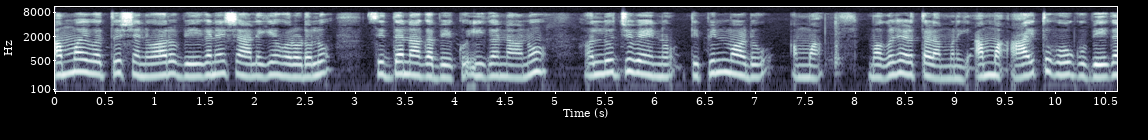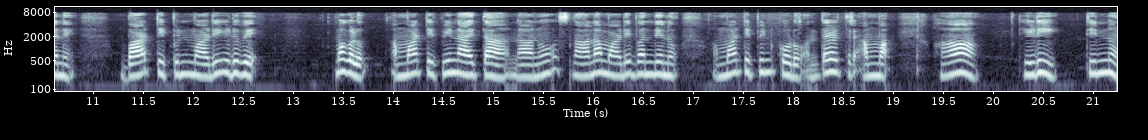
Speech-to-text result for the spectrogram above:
ಅಮ್ಮ ಇವತ್ತು ಶನಿವಾರ ಬೇಗನೆ ಶಾಲೆಗೆ ಹೊರಡಲು ಸಿದ್ಧನಾಗಬೇಕು. ಈಗ ನಾನು ಅಲ್ಲುಜ್ಜುವೇನು ಟಿಫಿನ್ ಮಾಡು, ಅಮ್ಮ. ಮಗಳು ಹೇಳ್ತಾಳೆ ಅಮ್ಮನಿಗೆ, ಅಮ್ಮ, ಆಯ್ತು ಹೋಗು, ಬೇಗನೆ. ಬಾ, ಟಿಫಿನ್ ಮಾಡಿ ಇಡುವೆ. ಮಗಳು, ಅಮ್ಮ, ಟಿಫಿನ್ ಆಯ್ತಾ? ನಾನು ಸ್ನಾನ ಮಾಡಿ ಬಂದೆನು. ಅಮ್ಮ, ಟಿಫಿನ್ ಕೊಡು ಅಂತ ಹೇಳ್ತಾರೆ. ಅಮ್ಮ, ಹಾ, ಹಿಡಿ, ತಿನ್ನು.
